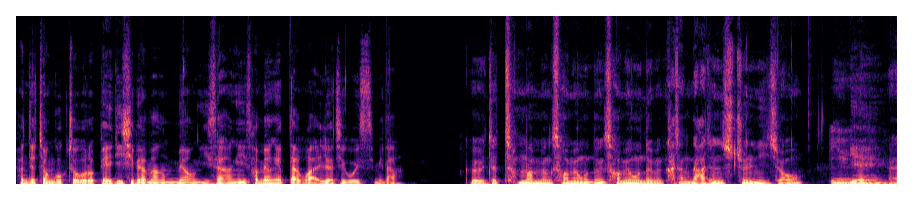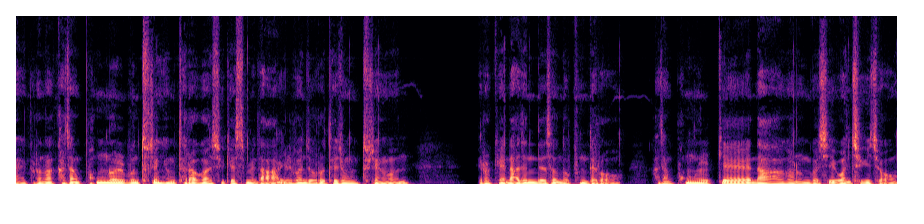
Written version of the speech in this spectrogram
현재 전국적으로 120여만 명 이상이 서명했다고 알려지고 있습니다. 그 이제 천만 명 서명 운동이 서명 운동이면 가장 낮은 수준이죠. 예. 예. 네, 그러나 가장 폭넓은 투쟁 형태라고 할 수 있겠습니다. 일반적으로 대중 투쟁은 이렇게 낮은 데서 높은 데로 가장 폭넓게 나아가는 것이 원칙이죠.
